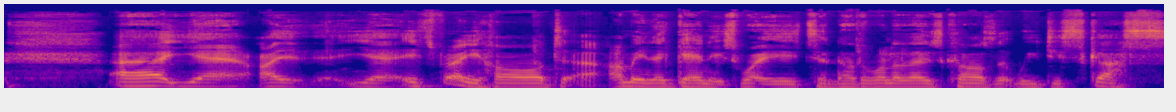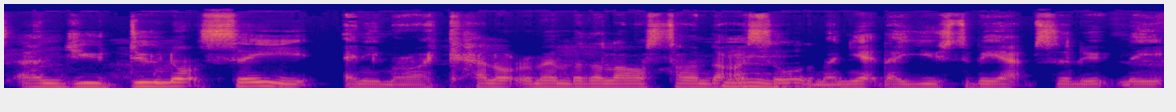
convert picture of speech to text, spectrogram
Uh, yeah, I yeah, it's very hard. I mean, again, it's it's another one of those cars that we discuss, and you do not see anymore. I cannot remember the last time that I Hmm. saw them, and yet they used to be absolutely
